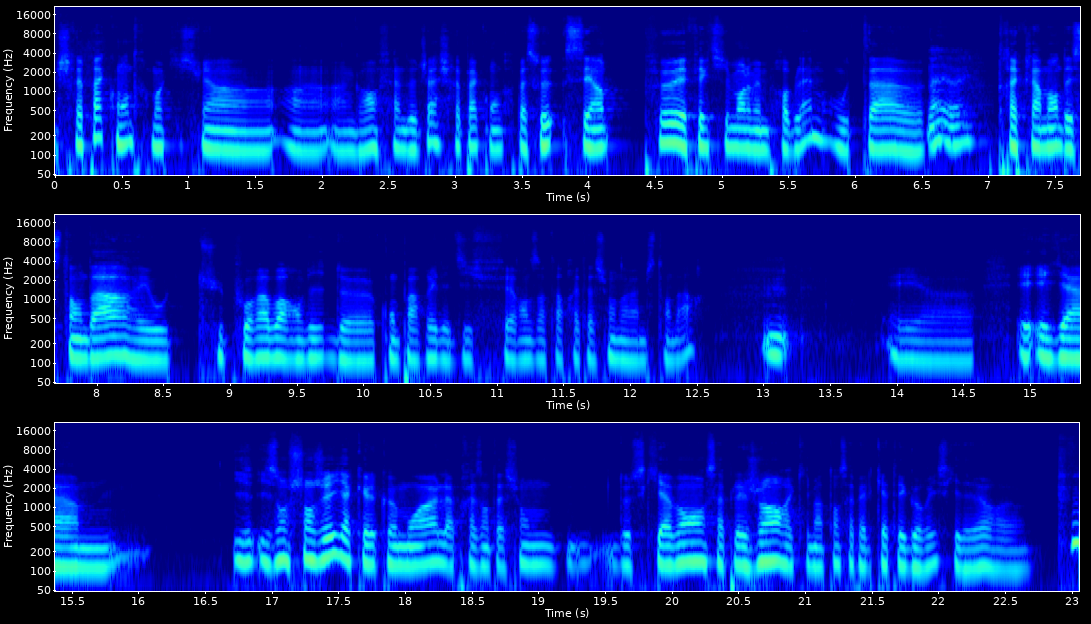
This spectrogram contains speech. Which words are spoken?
Je serais pas contre, moi qui suis un, un- un grand fan de jazz, je serais pas contre. Parce que c'est un peu effectivement le même problème, où tu as Ouais, ouais. très clairement des standards et où tu pourrais avoir envie de comparer les différentes interprétations d'un même standard. Mm. Et euh, et- et il y a. hum, Ils, ils ont changé il y a quelques mois la présentation de ce qui avant s'appelait genre et qui maintenant s'appelle catégorie, ce qui d'ailleurs euh,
